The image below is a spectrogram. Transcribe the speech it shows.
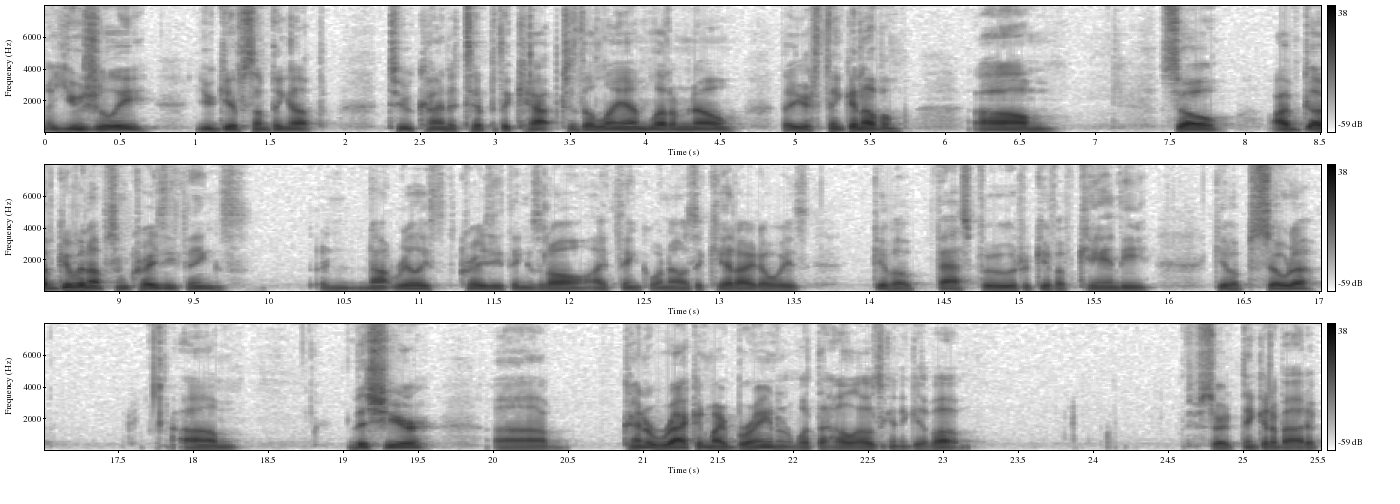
Usually, you give something up to kind of tip the cap to the lamb, let them know that you're thinking of them. Um, so I've I've given up some crazy things not really crazy things at all. I think when I was a kid, I'd always give up fast food or give up candy, give up soda. Um, this year, uh, kind of racking my brain on what the hell I was going to give up. Started thinking about it.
